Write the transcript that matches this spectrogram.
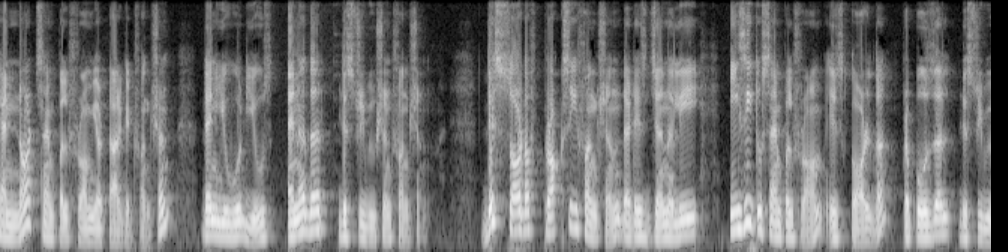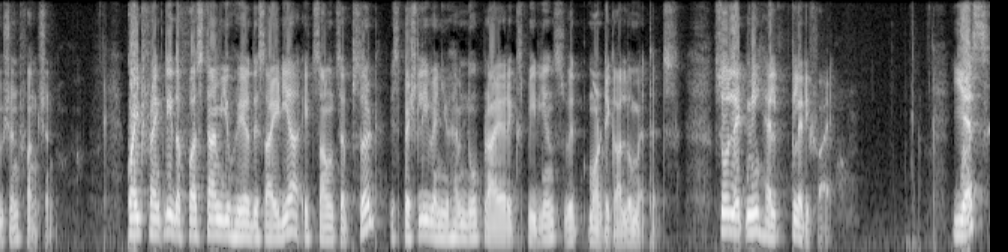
cannot sample from your target function, then you would use another distribution function. This sort of proxy function that is generally easy to sample from is called the proposal distribution function. Quite frankly, the first time you hear this idea, it sounds absurd, especially when you have no prior experience with Monte Carlo methods. So let me help clarify. Yes,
